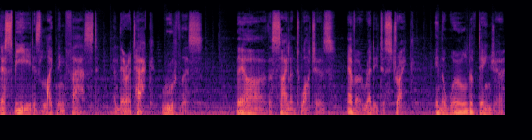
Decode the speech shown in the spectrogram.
Their speed is lightning fast, and their attack ruthless. They are the silent watchers, ever ready to strike. In the world of danger,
